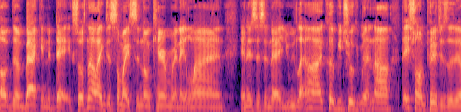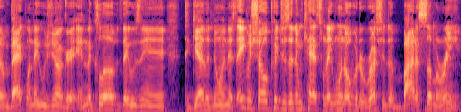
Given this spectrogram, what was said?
of them back in the day. So it's not like just somebody sitting on camera and they lying and this, this and that. And you like, oh, it could be true. Could be like, no, they showing pictures of them back when they was younger in the club they was in together doing this. They even showed pictures of them cats when they went over to Russia to buy the submarine.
